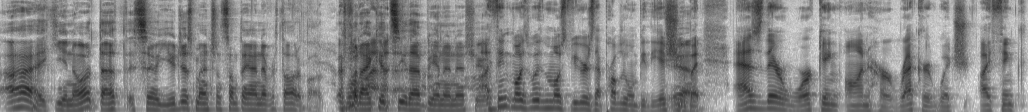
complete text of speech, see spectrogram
Ah, you know what? That so you just mentioned something I never thought about, but I I- could see that being an issue. I think most with most viewers that probably won't be the issue, Yeah. but as they're working on her record, which I think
